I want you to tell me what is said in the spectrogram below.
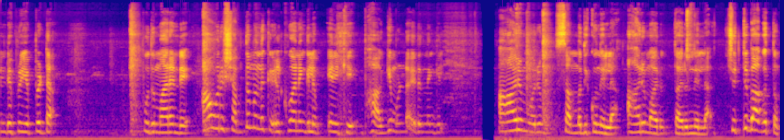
എന്റെ പ്രിയപ്പെട്ട പുതുമാരന്റെ ആ ഒരു ശബ്ദമൊന്ന് കേൾക്കുവാനെങ്കിലും എനിക്ക് ഭാഗ്യമുണ്ടായിരുന്നെങ്കിൽ ആരും ഒരു സമ്മതിക്കുന്നില്ല ആരും ആരും തരുന്നില്ല. ചുറ്റുഭാഗത്തും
